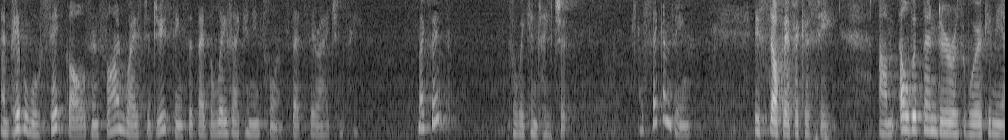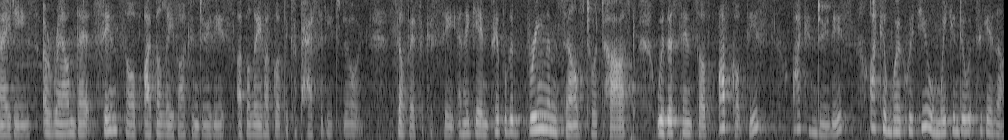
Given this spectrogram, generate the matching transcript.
And people will set goals and find ways to do things that they believe they can influence. That's their agency. Make sense? So we can teach it. The second thing is self efficacy. Um, Albert Bandura's work in the 80s around that sense of, I believe I can do this, I believe I've got the capacity to do it, self efficacy. And again, people that bring themselves to a task with a sense of, I've got this, I can do this, I can work with you and we can do it together.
